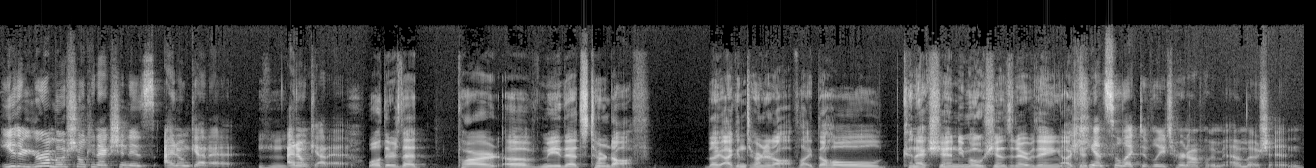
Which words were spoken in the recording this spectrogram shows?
either your emotional connection is I don't get it. Mm-hmm. I don't get it. Well, there's that part of me that's turned off. Like I can turn it off. Like the whole connection, emotions, and everything. I You can. can't selectively turn off emotion.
